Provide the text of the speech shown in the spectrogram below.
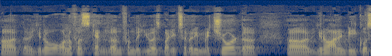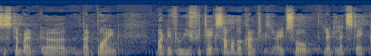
the, you know, all of us can learn from the US, but it's a very matured, you know, R&D ecosystem at that point. But if, we, if you take some of the countries, right, so let, let's take,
